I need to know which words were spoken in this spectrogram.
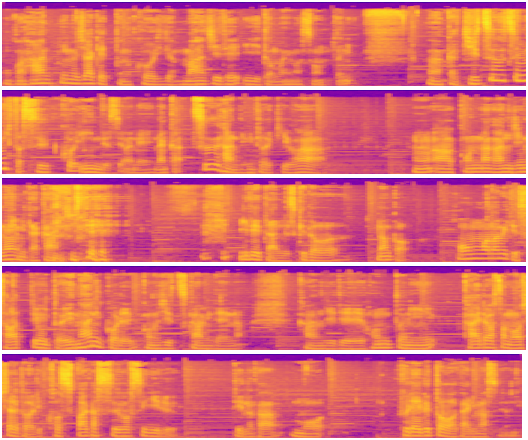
もうこのハンティングジャケットのクオリティはマジでいいと思います、本当に。なんか実物見るとすっごいいいんですよね。なんか通販で見たときは、うん、あ、こんな感じね、みたいな感じで 入れたんですけど、なんか、本物見て触ってみると、え、何これこの実感みたいな感じで、本当に、カエルワさんのおっしゃる通りコスパがすごすぎるっていうのが、もう、触れるとわかりますよね。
